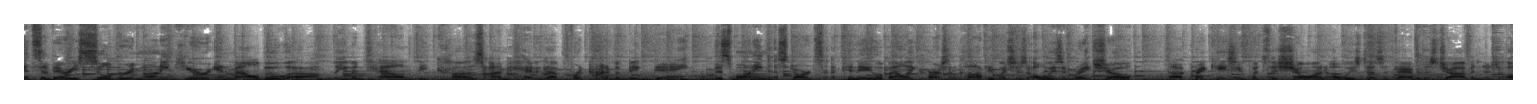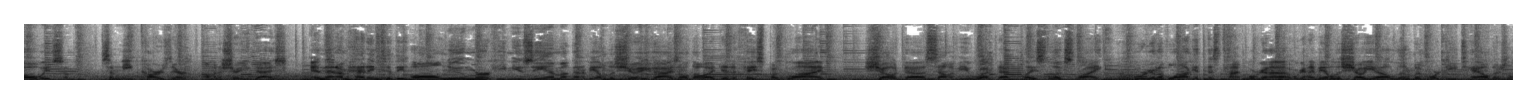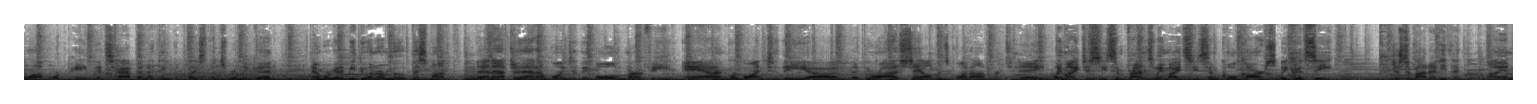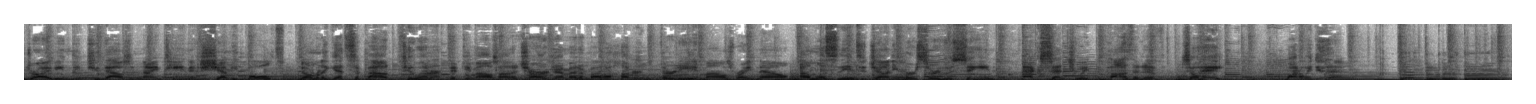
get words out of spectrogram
It's a very silvery morning here in Malibu. Uh, I'm leaving town because I'm headed up for kind of a big day. This morning starts Conejo Valley Cars and Coffee, which is always a great show. Uh, Craig Casey, puts this show on, always does a fabulous job, and there's always some some neat cars there. I'm going to show you guys. And then I'm heading to the all-new Murphy Museum. I'm going to be able to show you guys. Although I did a Facebook Live, showed uh, some of you what that place looks like. We're going to vlog it this time. We're gonna we're gonna be able to show you a little bit more detail. There's a lot more paint that's happened. I think the place looks really good, and we're going to be doing our move this month. Then after that, I'm going to the old Murphy, and we're going to the uh, the garage sale that's going on for today. We might just see some friends. We might see some cool cars. We could see just about anything. I am driving the 2019 Chevy Bolt. Normally gets about 250 miles on a charge. I'm at about 138 miles right now. I'm listening to Johnny Mercer, who's singing Accentuate the Positive. So, hey, why don't we do that?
